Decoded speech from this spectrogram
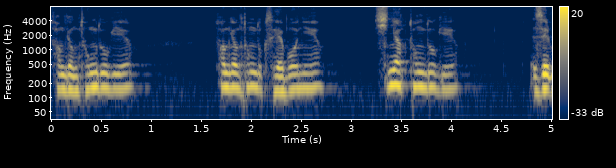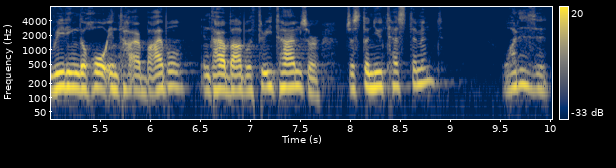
성경 통독이에요? 성경 통독 세 번이에요? 신약 통독이에요? Is it reading the whole entire Bible, entire Bible three times, or just the New Testament? What is it?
